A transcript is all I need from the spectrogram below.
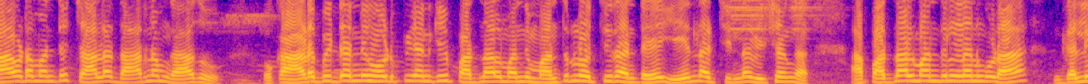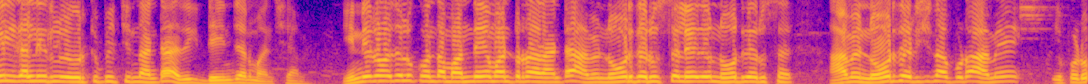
రావడం అంటే చాలా దారుణం కాదు. ఒక ఆడబిడ్డని ఓడిపోయానికి పద్నాలుగు మంది మంత్రులు వచ్చిరంటే ఏంది అది చిన్న విషయం ఆ పద్నాలుగు మంత్రులను కూడా గల్లీలు గల్లీలు ఉరికిపించిందంటే అది డేంజర్ మనిషి ఆమె. ఇన్ని రోజులు కొంతమంది ఏమంటున్నారంటే ఆమె నోరు తెరుస్తలేదు నోరు తెరుస్తుంది ఆమె నోరు తెరిచినప్పుడు ఆమె ఇప్పుడు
